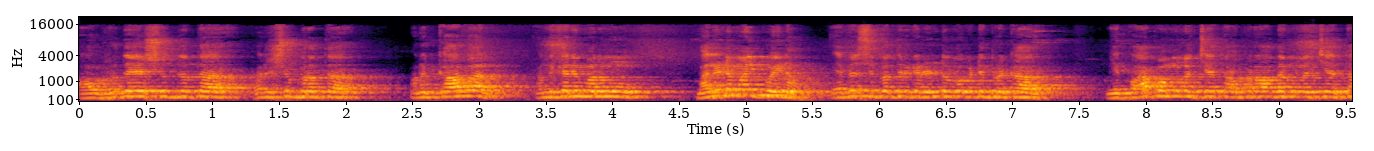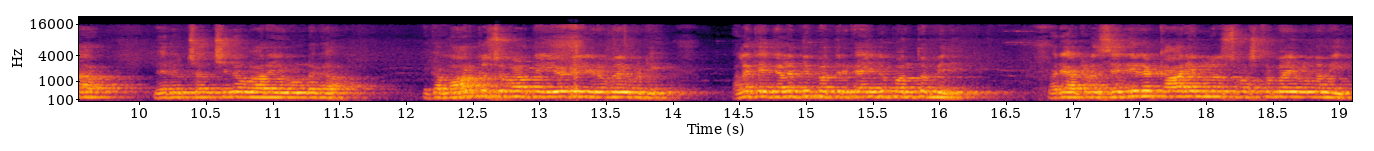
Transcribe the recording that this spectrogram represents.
ఆ హృదయ శుద్ధత పరిశుభ్రత మనకు కావాలి. అందుకని మనము మలినమైపోయినాం. ఎబెసి పత్రిక రెండు ఒకటి ప్రకారం. మీ పాపముల చేత అపరాధముల చేత మీరు చచ్చిన వారై ఉండగా. ఇక మార్కు సువార్త ఏడు ఇరవై ఒకటి. అలాగే గలతి పత్రిక ఐదు పంతొమ్మిది. మరి అక్కడ శరీర కార్యములు స్పష్టమై ఉన్నవి.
